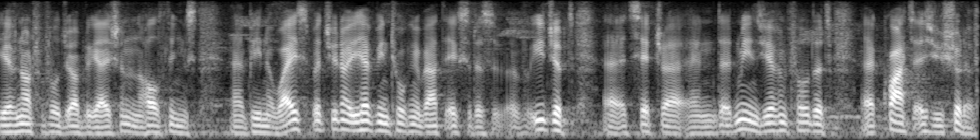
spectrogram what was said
You have not fulfilled your obligation, and the whole thing's uh, been a waste. But you know, you have been talking about the exodus of, of Egypt, uh, etc., and it means you haven't fulfilled it uh, quite as you should have.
